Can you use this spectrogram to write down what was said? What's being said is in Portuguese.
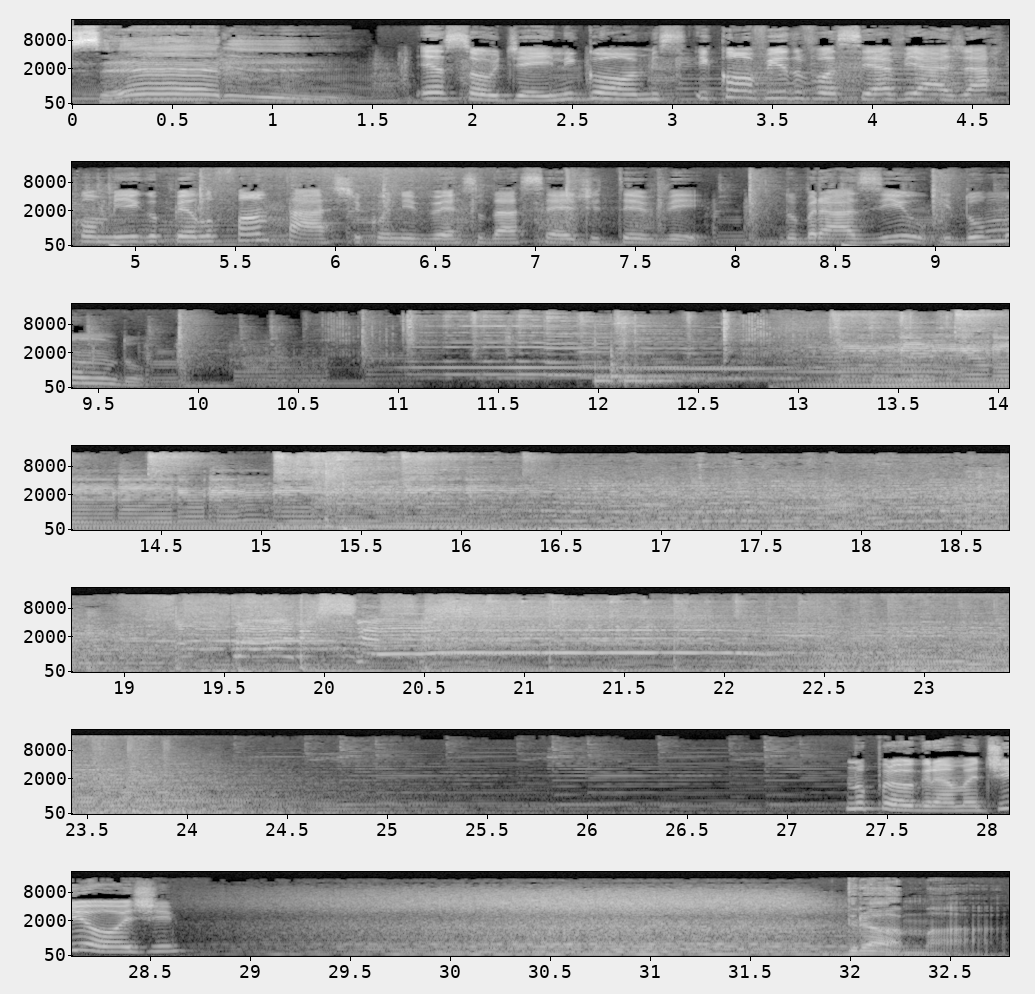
série! Eu sou Jane Gomes e convido você a viajar comigo pelo fantástico universo da série de TV, do Brasil e do mundo. No programa de hoje, Drama.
